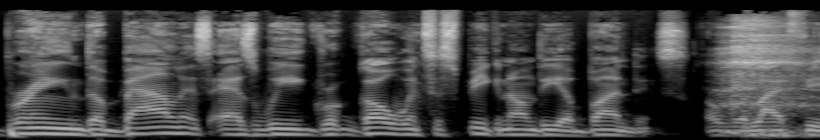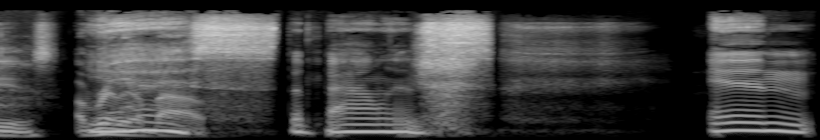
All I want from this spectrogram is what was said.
bring the balance as we gr- go into speaking on the abundance of what life is uh, really about. the balance. In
